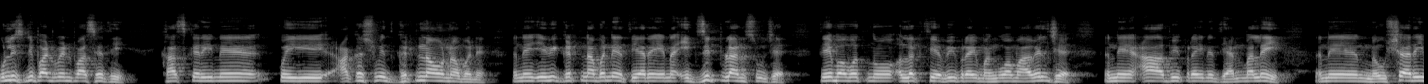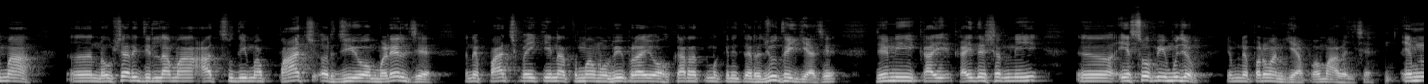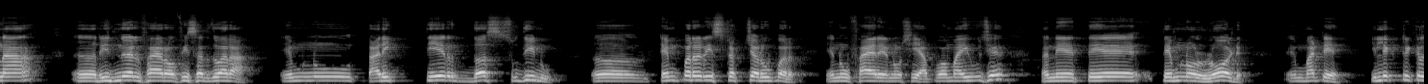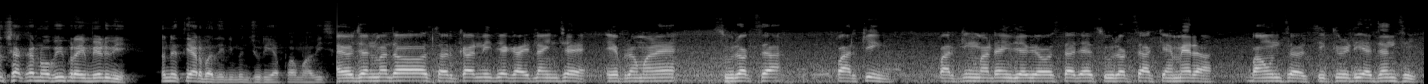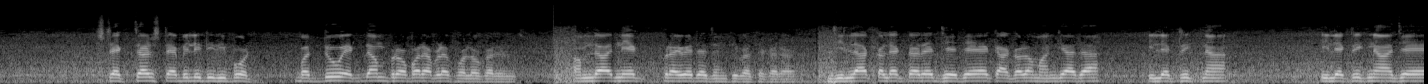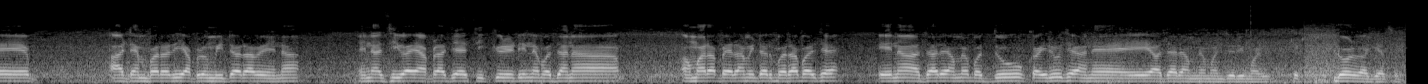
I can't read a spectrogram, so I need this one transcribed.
પોલીસ ડિપાર્ટમેન્ટ પાસેથી ખાસ કરીને કોઈ આકસ્મિક ઘટનાઓ ન બને. અને એવી ઘટના બને ત્યારે એના એક્ઝિટ પ્લાન શું છે તે બાબતનો અલગથી અભિપ્રાય માંગવામાં આવેલ છે. અને આ અભિપ્રાયને ધ્યાનમાં લઈ અને નવસારીમાં નવસારી જિલ્લામાં આજ સુધીમાં પાંચ અરજીઓ મળેલ છે અને પાંચ પૈકીના તમામ અભિપ્રાયો હકારાત્મક રીતે રજૂ થઈ ગયા છે. જેની કાય, કાયદેસરની એસઓપી મુજબ એમને પરવાનગી આપવામાં આવેલ છે. એમના રિજનલ ફાયર ઓફિસર દ્વારા એમનું તારીખ તેર દસ સુધીનું ટેમ્પરરી સ્ટ્રક્ચર ઉપર એનું ફાયર એનઓસી આપવામાં આવ્યું છે અને તે, તેમનો લોડ માટે ઇલેક્ટ્રિકલ શાખાનો અભિપ્રાય મેળવી અને ત્યારબાદ એની મંજૂરી આપવામાં આવી છે. આયોજનમાં તો સરકારની જે ગાઈડલાઈન છે એ પ્રમાણે સુરક્ષા પાર્કિંગ પાર્કિંગ માટેની જે વ્યવસ્થા છે, સુરક્ષા, camera bouncer security agency structure stability report બધું એકદમ પ્રોપર આપણે ફોલો કરેલું છે. અમદાવાદની એક પ્રાઇવેટ એજન્સી પાસે કરાવે જિલ્લા કલેક્ટરે જે જે કાગળો માંગ્યા હતા ઇલેક્ટ્રિકના ઇલેક્ટ્રિકના જે આ ટેમ્પરરી આપણું મીટર આવે એના એના સિવાય આપણા જે સિક્યુરિટીને બધાના અમારા પેરામીટર બરાબર છે, એના આધારે અમે બધું કર્યું છે અને એ આધારે અમને મંજૂરી મળી દોઢ વાગ્યા સુધી.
